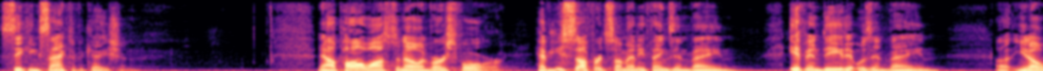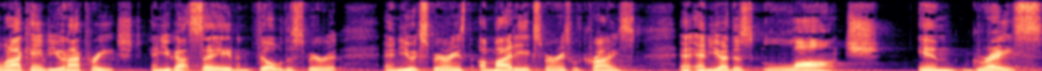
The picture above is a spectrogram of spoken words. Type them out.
seeking sanctification. Now, Paul wants to know in verse 4 Have you suffered so many things in vain? If indeed it was in vain. Uh, you know, when I came to you and I preached, and you got saved and filled with the Spirit, and you experienced a mighty experience with Christ, and, and you had this launch in grace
